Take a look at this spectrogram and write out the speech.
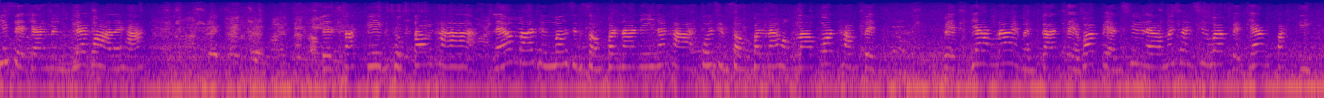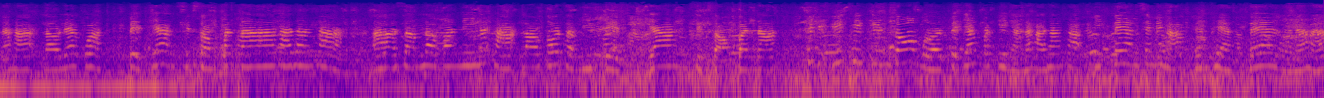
พิเศษอย่างหนึ่งเรียกว่าอะไรคะเป็ดปักกิ่งถูกต้องค่ะ แล้วมาถึงเมือง 12 ปันนานี้นะคะ คุณ 12 ปันนาของเราก็ทำเป็ดเป็ดย่างได้เหมือนกัน แต่ว่าเปลี่ยนชื่อแล้วไม่ใช่ชื่อว่าเป็ดย่างปักกิ่งนะคะ เราเรียกว่าเป็ดย่าง 12 ปันนาค่ะท่านค่ะสำหรับวันนี้นะคะ เราก็จะมีเป็ดย่าง 12 ปันนาวิธีวิธีกินก็เหมือนเป็ดย่างปักกิ่งอะนะคะท่านค่ะมีแป้งใช่ไหมคะเป็นแผ่นกับแป้งนะคะ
